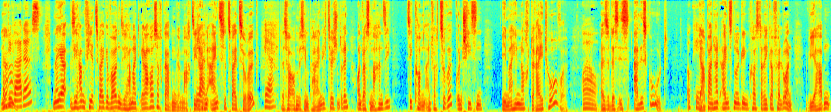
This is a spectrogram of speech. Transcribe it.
Und ja. wie war das? Naja, sie haben 4-2 gewonnen. Sie haben halt ihre Hausaufgaben gemacht. Sie Ja. lagen 1 zu 2 zurück. Ja. Das war auch ein bisschen peinlich zwischendrin. Und was machen sie? Sie kommen einfach zurück und schießen immerhin noch drei Tore. Wow. Also das ist alles gut. Okay. Japan hat 1-0 gegen Costa Rica verloren. Wir haben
